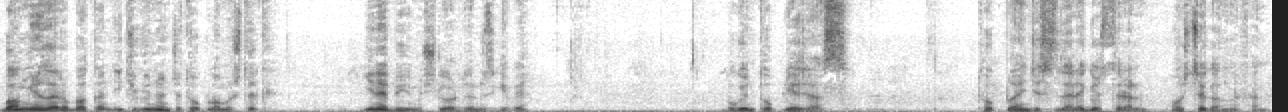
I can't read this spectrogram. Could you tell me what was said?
Bamyaları bakın 2 gün önce toplamıştık. Yine büyümüş gördüğünüz gibi. Bugün toplayacağız. Toplayınca sizlere gösterelim. Hoşçakalın efendim.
